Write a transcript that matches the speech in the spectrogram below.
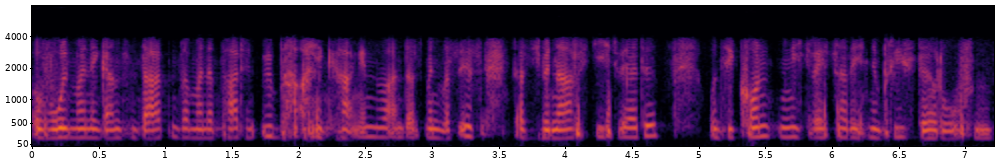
obwohl meine ganzen Daten bei meiner Patin überall gegangen waren, dass wenn was ist, dass ich benachrichtigt werde. Und sie konnten nicht rechtzeitig einen Priester rufen.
